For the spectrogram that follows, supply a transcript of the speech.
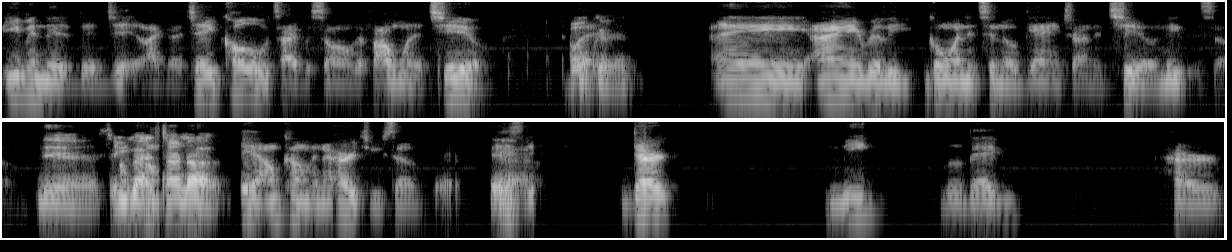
even the, the J, like a J Cole type of song if I want to chill. But Okay, I ain't I ain't really going into no game trying to chill neither. So yeah. So you got to turn up. yeah, I'm coming to hurt you. So Yeah. It's, it's Durk, Meek, Lil Baby, Herb.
